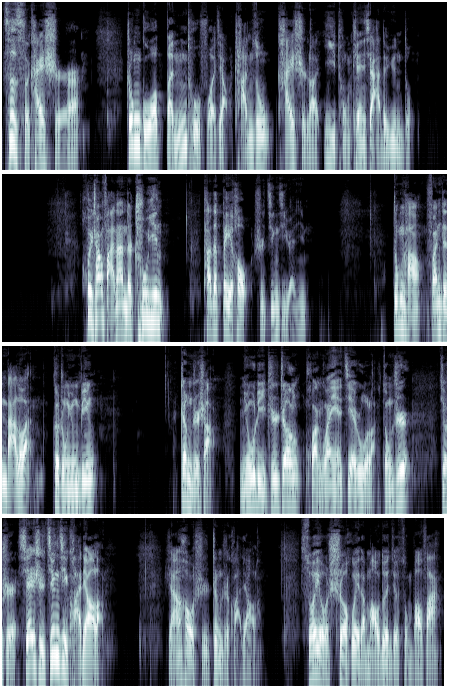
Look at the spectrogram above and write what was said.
自此开始。中国本土佛教禅宗开始了一统天下的运动。会昌法难的初因，它的背后是经济原因。中唐藩镇大乱，各种用兵，政治上牛李之争，宦官也介入了。总之，就是先是经济垮掉了，然后是政治垮掉了，所有社会的矛盾就总爆发，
